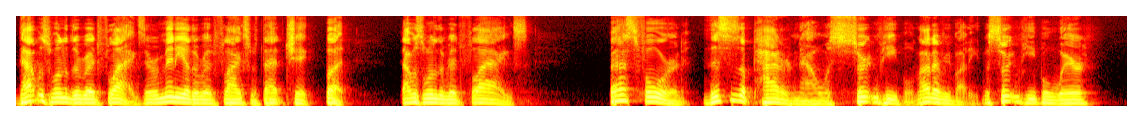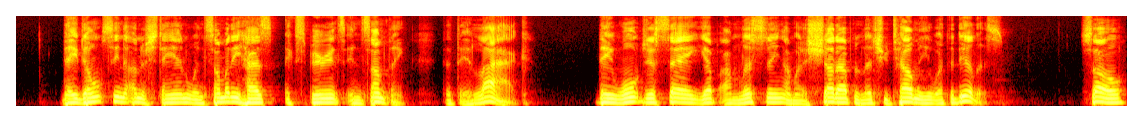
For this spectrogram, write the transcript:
That was one of the red flags. There were many other red flags with that chick, but that was one of the red flags. Fast forward, this is a pattern now with certain people, not everybody, with certain people where they don't seem to understand when somebody has experience in something that they lack they won't just say, Yep, I'm listening. I'm going to shut up and let you tell me what the deal is. So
